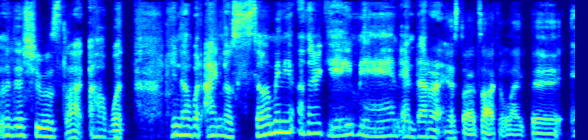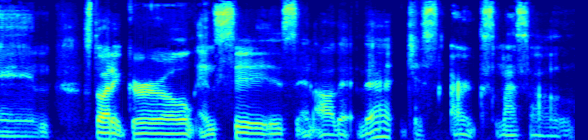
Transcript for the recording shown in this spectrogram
And then she was like, "Oh, what? You know what? I know so many other gay men," and da, and started talking like that, and started girl and sis and all that. That just irks my soul.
